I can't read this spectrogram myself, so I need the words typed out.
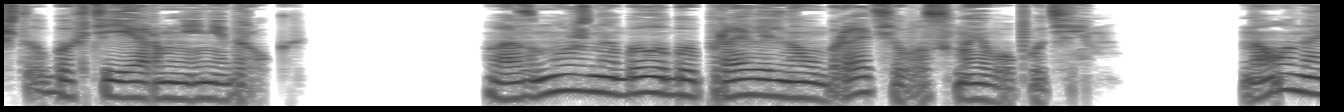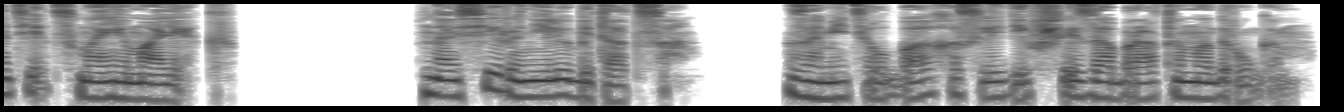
что Бахтияр мне не друг. Возможно, было бы правильно убрать его с моего пути. Но он отец моей Малек. Насира не любит отца», — заметил Баха, следивший за братом и другом.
